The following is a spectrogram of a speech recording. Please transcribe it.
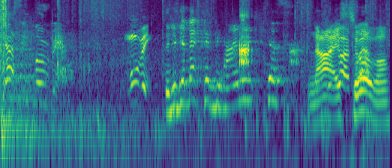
Gas is moving. Moving. Did you get that kid behind me? Yes. Nah, it's two of them.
